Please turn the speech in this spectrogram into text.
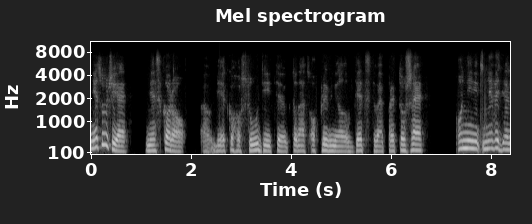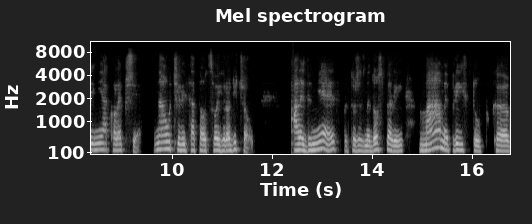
Dnes už je neskoro e, niekoho súdiť, e, kto nás ovplyvnil v detstve, pretože oni nevedeli nejako lepšie. Naučili sa to od svojich rodičov. Ale dnes, pretože sme dospeli, máme prístup k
